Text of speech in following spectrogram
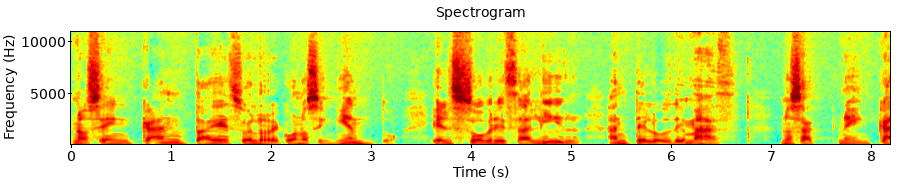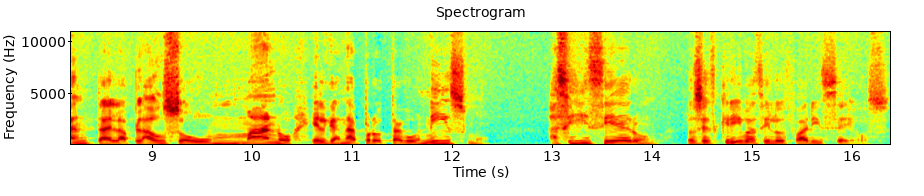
nos encanta eso, el reconocimiento, el sobresalir ante los demás. Nos encanta el aplauso humano, el ganar protagonismo. Así hicieron los escribas y los fariseos.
